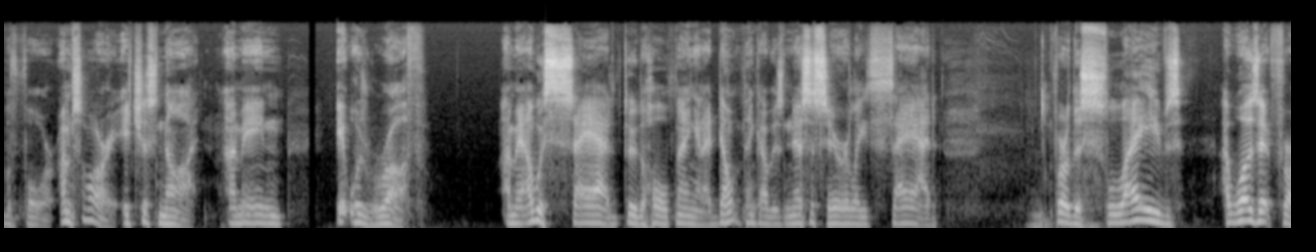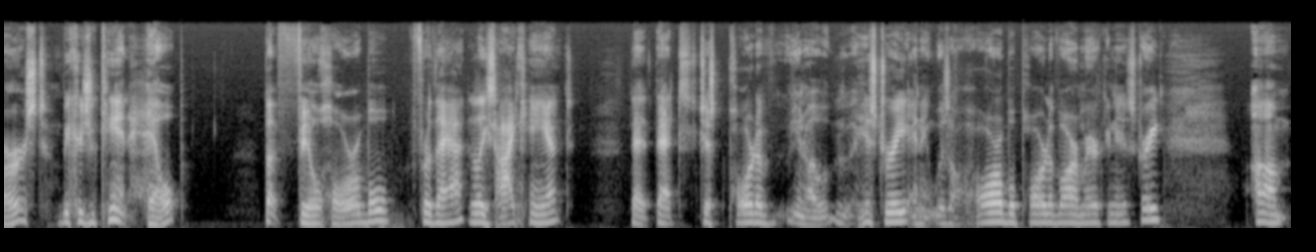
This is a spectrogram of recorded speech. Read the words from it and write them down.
before. I'm sorry, it's just not. I mean, it was rough. I mean, I was sad through the whole thing, and I don't think I was necessarily sad for the slaves. I was at first because you can't help but feel horrible for that. At least I can't. That that's just part of you know history, and it was a horrible part of our American history. Um,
